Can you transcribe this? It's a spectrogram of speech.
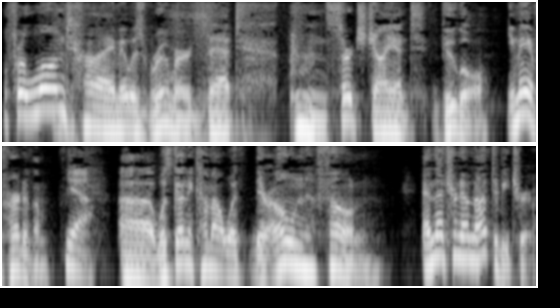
Well, for a long time, it was rumored that search giant Google, you may have heard of them, Yeah, uh, was going to come out with their own phone. And that turned out not to be true.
